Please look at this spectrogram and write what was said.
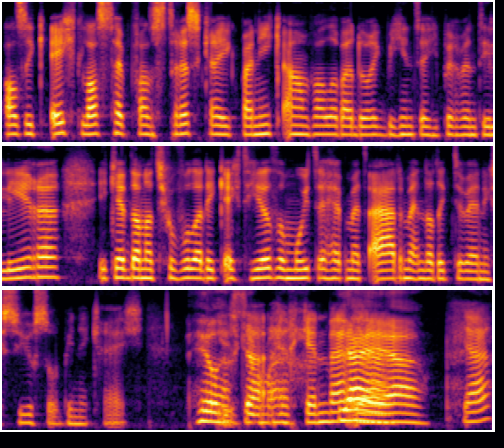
Als ik echt last heb van stress, krijg ik paniekaanvallen waardoor ik begin te hyperventileren. Ik heb dan het gevoel dat ik echt heel veel moeite heb met ademen en dat ik te weinig zuurstof binnenkrijg. Heel Is dat herkenbaar. herkenbaar? Ja, ja, Ja.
